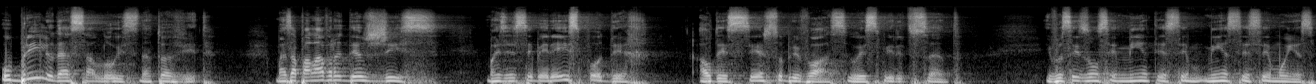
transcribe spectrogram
o brilho dessa luz na tua vida. Mas a palavra de Deus diz: Mas recebereis poder ao descer sobre vós o Espírito Santo. E vocês vão ser minhas testemunhas,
